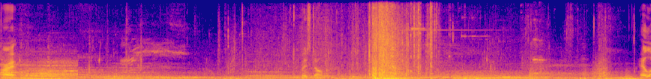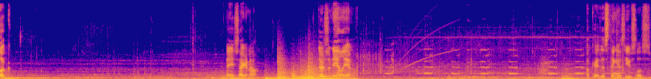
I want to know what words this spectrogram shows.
Alright. Please don't. Hey, look. Any second now. There's an alien. Okay, this thing is useless.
